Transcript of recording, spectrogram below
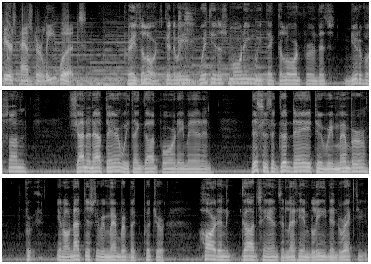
here's Pastor Lee Woods. Praise the Lord. It's good to be with you this morning. We thank the Lord for this beautiful sun shining out there. We thank God for it. Amen. And this is a good day to remember, for, you know, not just to remember, but put your heart in God's hands and let Him lead and direct you.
